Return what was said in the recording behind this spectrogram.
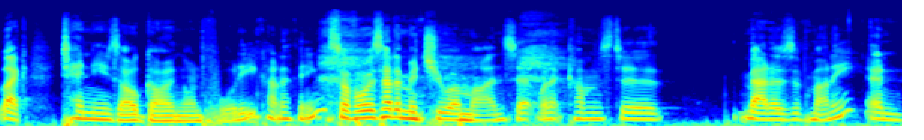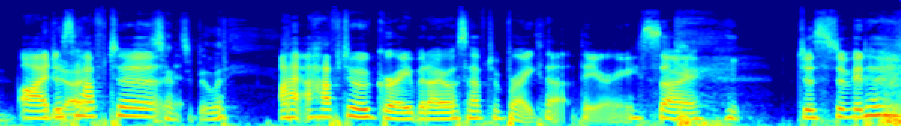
like 10 years old going on 40 kind of thing. So I've always had a mature mindset when it comes to matters of money and I you just know, have to. sensibility. I have to agree, but I also have to break that theory. So, just a bit of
